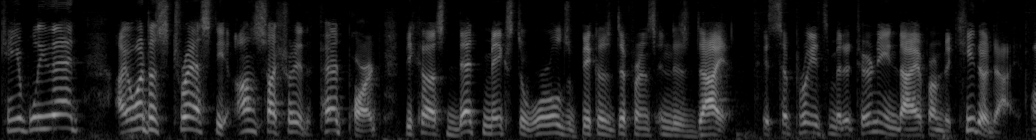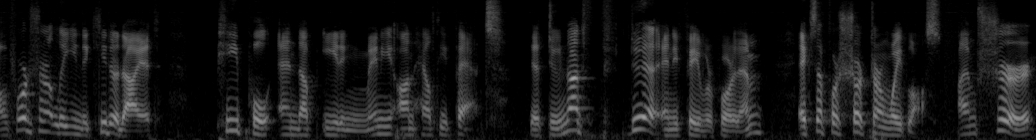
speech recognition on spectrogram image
Can you believe that? I want to stress the unsaturated fat part because that makes the world's biggest difference in this diet. It separates Mediterranean diet from the keto diet. Unfortunately, in the keto diet, people end up eating many unhealthy fats that do not do any favor for them except for short-term weight loss. I'm sure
